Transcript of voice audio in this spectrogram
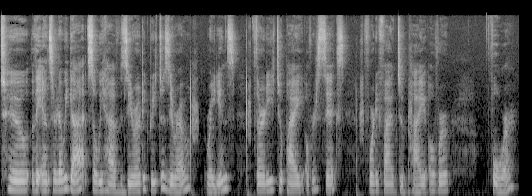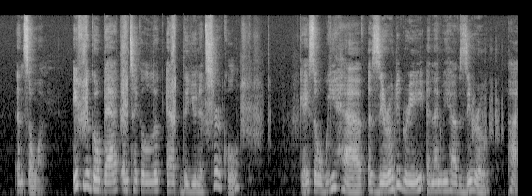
to the answer that we got. So we have 0 degree to 0 radians, 30 to pi over 6, 45 to pi over 4, and so on. If you go back and take a look at the unit circle, okay, so we have a 0 degree and then we have 0 pi.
